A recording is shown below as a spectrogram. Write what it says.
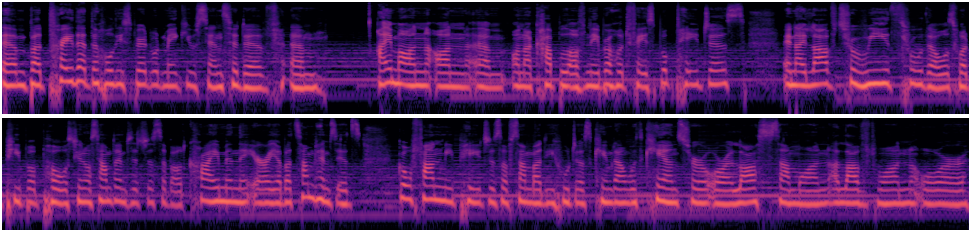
um, but pray that the Holy Spirit would make you sensitive um, I'm on on um, on a couple of neighborhood Facebook pages, and I love to read through those what people post. You know, sometimes it's just about crime in the area, but sometimes it's GoFundMe pages of somebody who just came down with cancer or lost someone, a loved one, or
